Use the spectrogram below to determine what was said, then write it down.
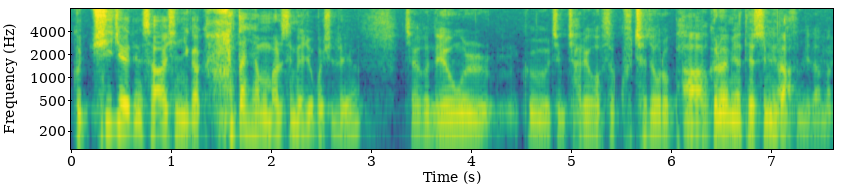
그 취지에 대해서 아십니까? 간단히 한번 말씀해 줘 보실래요? 제가 그 내용을 그 지금 자료가 없어 서 구체적으로 파악하고 아, 그러면 됐습니다. 않습니다만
